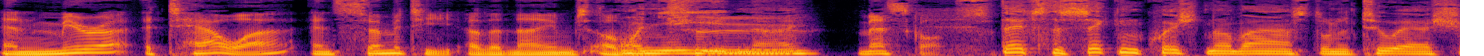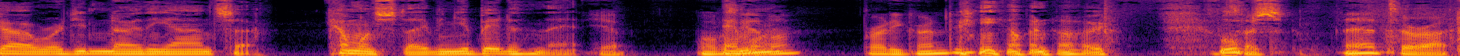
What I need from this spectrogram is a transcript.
And Miraitowa and Someity are the names of I the 2 you'd know. mascots. That's the second question I've asked on a two hour show where I didn't know the answer. Come on, Stephen. You're better than that. Yep. What was Am the other I? one? Brodie Grundy? I know. Oops. So- that's all right.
